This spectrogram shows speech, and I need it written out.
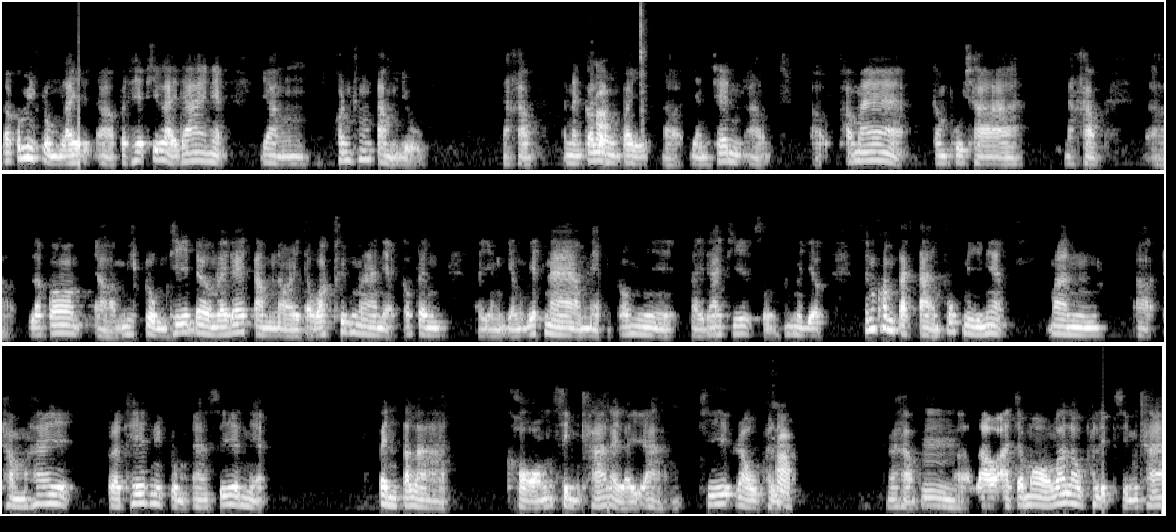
แล้วก็มีกลุ่มรายประเทศที่รายได้เนี่ยยังค่อนข้างต่ำอยู่นะครับ อันนั้นก็ลงไปอย่างเช่นพม่ากัมพูชานะครับแล้วก็มีกลุ่มที่เดิมรายได้ต่ำหน่อย แต่ว่าขึ้นมาเนี่ยก็เป็นอย่างอย่างเวียดนามเนี่ยก็มีรายได้ที่สูงขึ้นมาเยอะ ฉะนั้นความแตกต่างพวกนี้เนี่ยมันทำให้ ประเทศในกลุ่มอาเซียนเนี่ย เป็นตลาดของสินค้าหลาย ๆ อย่างที่เราผลิตนะครับ เราอาจจะมองว่าเราผลิตสินค้า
